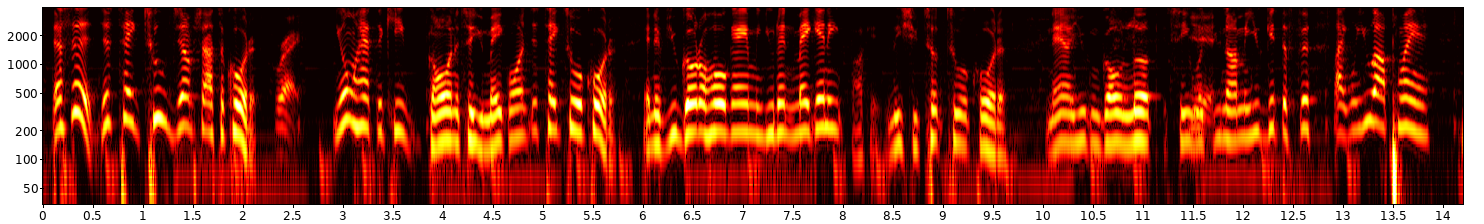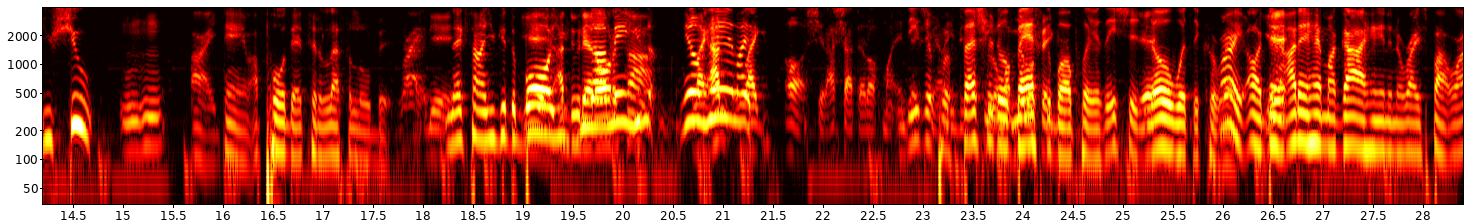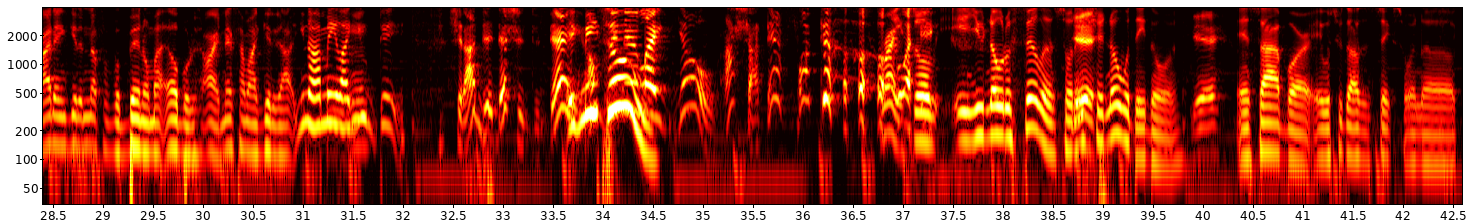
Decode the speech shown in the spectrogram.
That's it. Just take two jump shots a quarter. Right. You don't have to keep going until you make one. Just take two a quarter. And if you go the whole game and you didn't make any, fuck it. At least you took two a quarter. Now you can go look, see Yeah. what you know. what I mean, you get the feel. Like when you out playing, you shoot. Mm-hmm. All right, damn, I pulled that to the left a little bit. Right. Yeah. Next time you get the Yeah, ball, you, I do you know all what I the mean? time. You know, you know what I'm I- saying? Like, oh shit, I shot that off my index These are finger. I need to shoot on professional my middle finger. basketball players. They should Yeah. know what to correct. right? Oh damn, Yeah. I didn't have my guy hand in the right spot, or I didn't get enough of a bend on my elbow. All right, next time I get it out. You know what I mean? Like you did. Shit, I did that shit today. Like, me I'm too. like, yo, I shot that fucked up. Right. Like, so and you know the feeling, so they Yeah. should know what they doing. yeah, And sidebar, it was 2006 when uh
